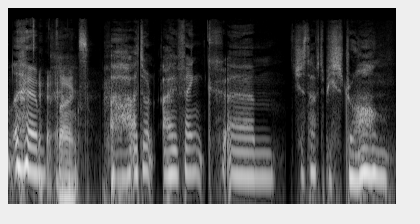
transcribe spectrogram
um, Thanks. oh, I don't. I think um, you just have to be strong.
